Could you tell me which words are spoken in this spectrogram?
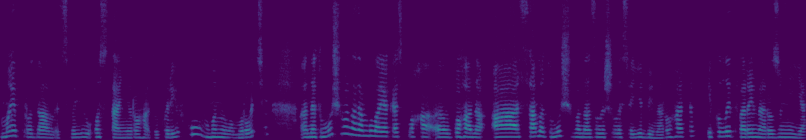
Ми продали свою останню рогату корівку в минулому році, не тому, що вона там була якась плоха, е, погана, а саме тому, що вона залишилася єдина рогата. І коли тварина розуміє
